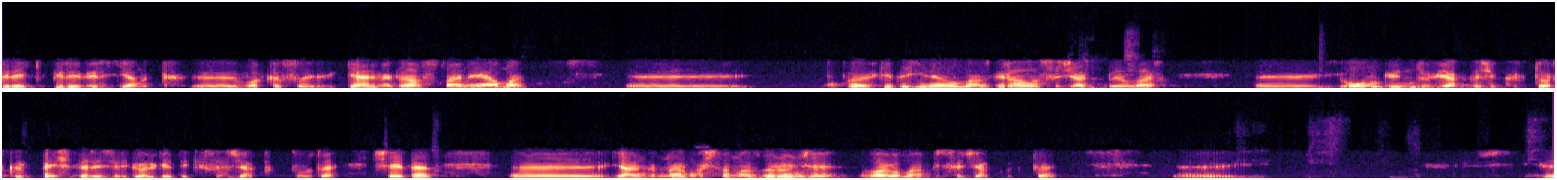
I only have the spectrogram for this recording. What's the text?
direkt birebir yanık e, vakası gelmedi hastaneye ama e, bu bölgede inanılmaz bir hava sıcaklığı var. 10 gündür yaklaşık 44-45 derece gölgedeki sıcaklık burada. Şeyden e, yangınlar başlamazdan önce var olan bir sıcaklıktı. E, e,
